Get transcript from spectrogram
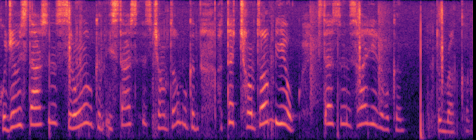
Hocam isterseniz sırama bakın, isterseniz çantama bakın. Hatta çantam bile yok. İsterseniz her yere bakın. Dur bakalım.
